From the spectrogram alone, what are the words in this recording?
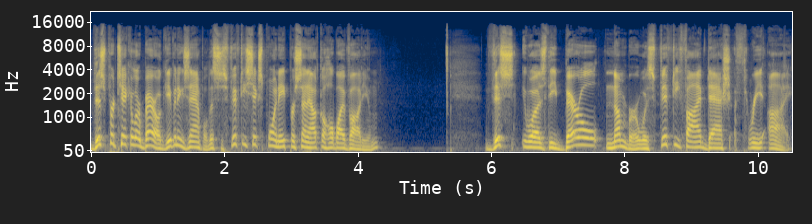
This particular barrel, give an example. This is 56.8% alcohol by volume. This was the barrel number was 55-3i.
